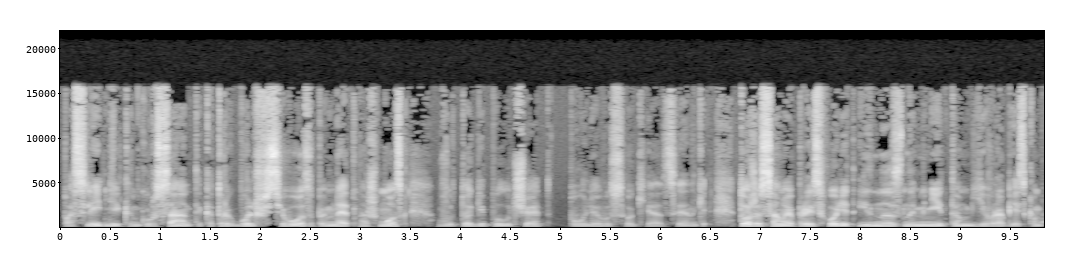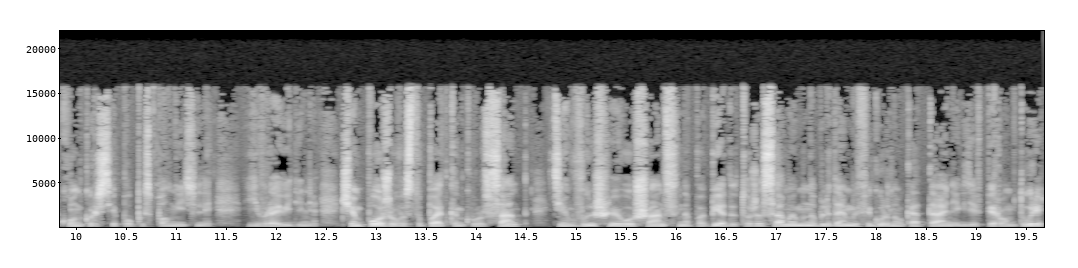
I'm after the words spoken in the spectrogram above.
Последние конкурсанты, которых больше всего запоминает наш мозг, в итоге получают более высокие оценки. То же самое происходит и на знаменитом европейском конкурсе поп-исполнителей Евровидения. Чем позже выступает конкурсант, тем выше его шансы на победу. То же самое мы наблюдаем и в фигурном катании, где в первом туре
